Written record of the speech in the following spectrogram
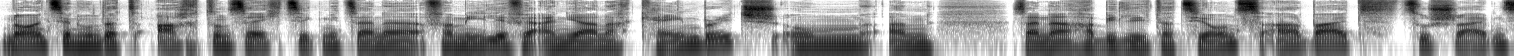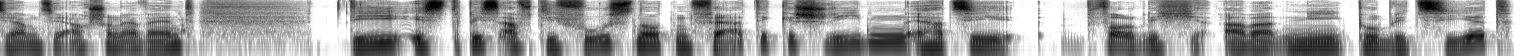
1968 mit seiner Familie für ein Jahr nach Cambridge, um an seiner Habilitationsarbeit zu schreiben. Sie haben sie auch schon erwähnt. Die ist bis auf die Fußnoten fertig geschrieben. Er hat sie folglich aber nie publiziert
